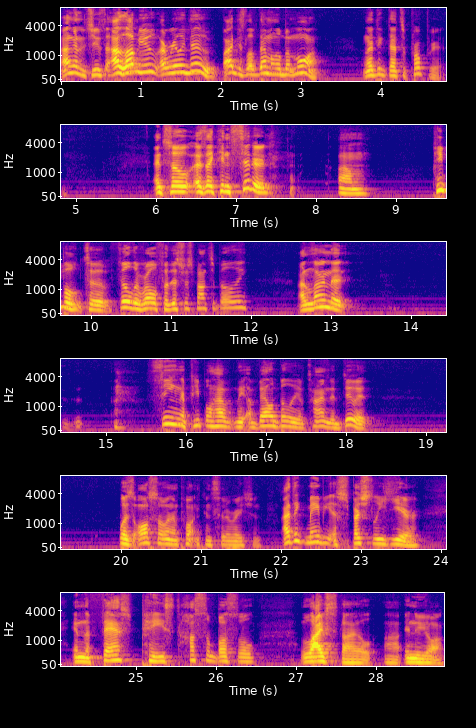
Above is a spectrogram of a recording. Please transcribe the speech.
I'm going to choose, I love you, I really do. But I just love them a little bit more. And I think that's appropriate. And so as I considered um, people to fill the role for this responsibility, I learned that seeing that people have the availability of time to do it was also an important consideration. I think maybe especially here in the fast-paced, hustle-bustle lifestyle uh, in New York,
